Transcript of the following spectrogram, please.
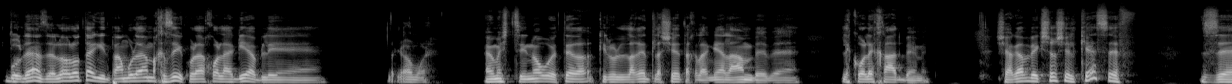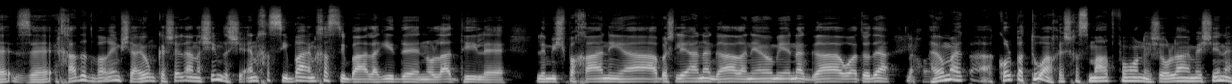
אתה בול. יודע, זה לא, לא תאגיד, פעם הוא לא היה מחזיק, הוא לא יכול להגיע בלי... לגמרי. היום יש צינור יותר, כאילו, לרדת לשטח, להגיע לעם, ב, ב, לכל אחד באמת. שאגב, בהקשר של כסף, זה, זה אחד הדברים שהיום קשה לאנשים, זה שאין לך סיבה, אין לך סיבה להגיד, אה, נולדתי למשפחה ענייה, אבא שלי היה נגר, אני היום אהיה נגר, או אתה יודע, נכון. היום הכל פתוח, יש לך סמארטפון, יש עולם, יש הנה,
